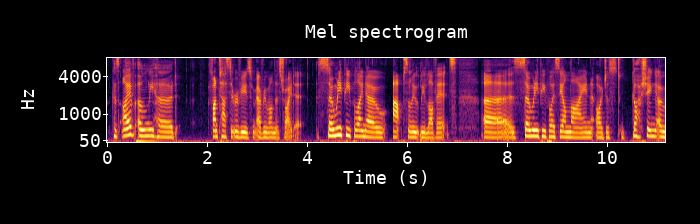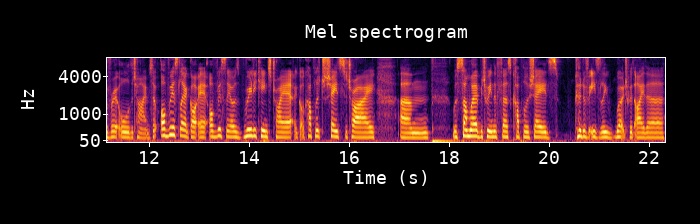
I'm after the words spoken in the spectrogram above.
because I have only heard fantastic reviews from everyone that's tried it. So many people I know absolutely love it. Uh, so many people I see online are just gushing over it all the time. So obviously I got it. Obviously I was really keen to try it. I got a couple of shades to try. Um, was somewhere between the first couple of shades. Could have easily worked with either.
